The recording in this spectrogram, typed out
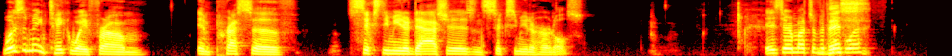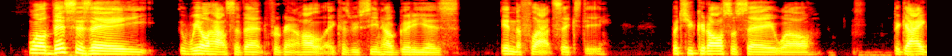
what is the main takeaway from impressive 60 meter dashes and 60 meter hurdles. Is there much of a takeaway? Well, this is a wheelhouse event for Grant Holloway because we've seen how good he is in the flat 60. But you could also say, well, the guy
